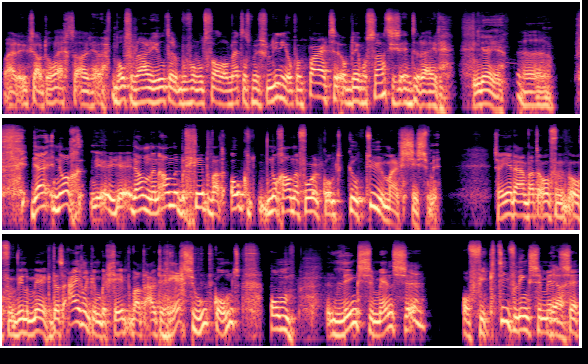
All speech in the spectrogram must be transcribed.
Maar ik zou toch echt... Uh, Bolsonaro hield er bijvoorbeeld van om net als Mussolini op een paard uh, op demonstraties in te rijden. Ja, ja. ja, nog dan een ander begrip wat ook nogal naar voren komt. Cultuurmarxisme. Zou jij daar wat over, over willen merken? Dat is eigenlijk een begrip wat uit de rechtse hoek komt om linkse mensen, of fictief linkse mensen,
